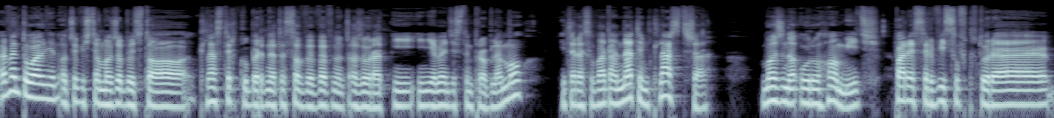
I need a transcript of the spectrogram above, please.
Ewentualnie oczywiście może być to klaster kubernetesowy wewnątrz Azure i, i nie będzie z tym problemu. I teraz uwaga, na tym klastrze można uruchomić parę serwisów, które,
